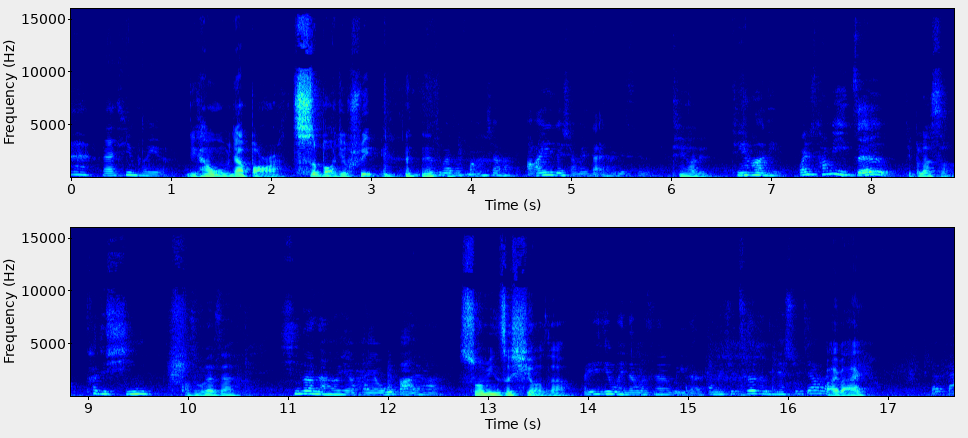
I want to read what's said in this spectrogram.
男性朋友。你看我们家宝儿吃饱就睡，我就把它放下了。阿姨在下面带他的时候，挺好的，挺好的。关键他们一走，就不老实了。他就醒，他是为啥子啊？醒了然后要还要我抱一下。说明这小子啊，他已经闻到我身上的味道了。我们去车子里面睡觉了。拜拜。拜拜。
